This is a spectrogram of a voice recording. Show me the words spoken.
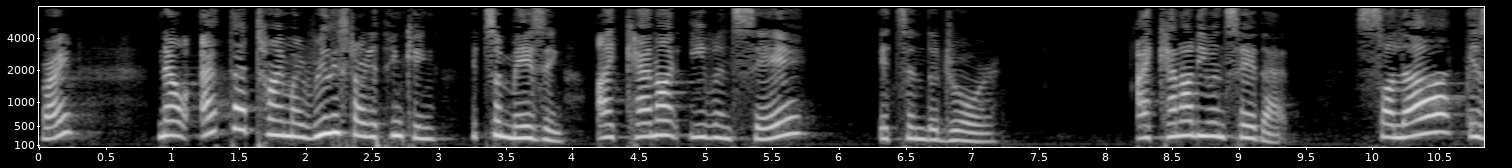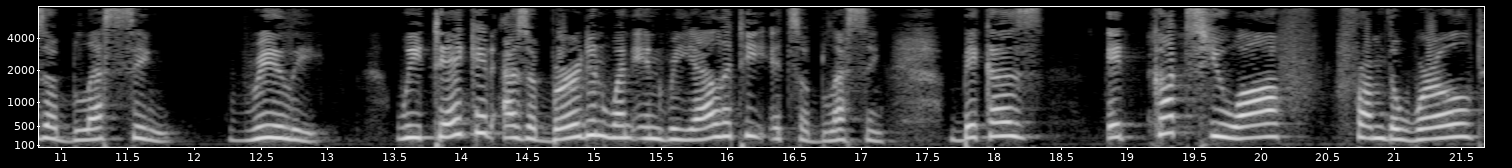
Right? Now, at that time, I really started thinking, it's amazing. I cannot even say it's in the drawer. I cannot even say that. Salah is a blessing. Really. We take it as a burden when in reality it's a blessing. Because it cuts you off from the world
